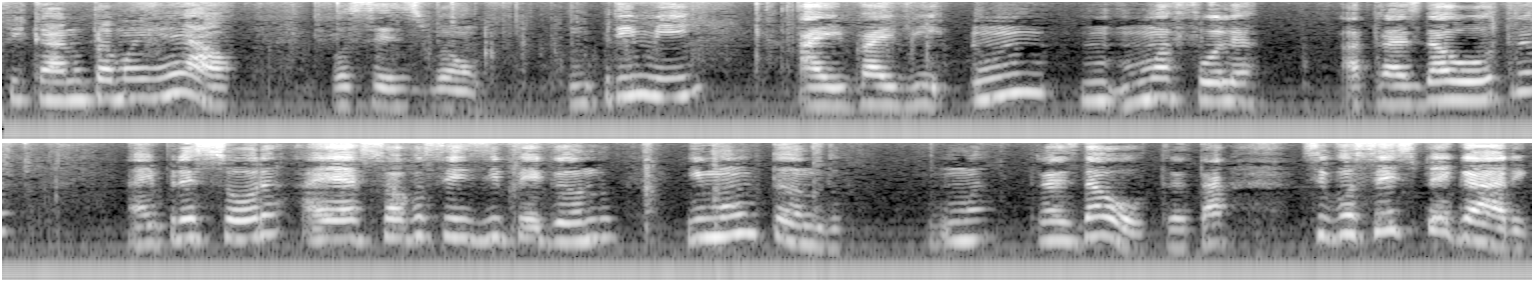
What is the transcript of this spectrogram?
ficar no tamanho real. Vocês vão imprimir, aí vai vir um, uma folha atrás da outra, a impressora, aí é só vocês ir pegando e montando uma atrás da outra, tá? Se vocês pegarem,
